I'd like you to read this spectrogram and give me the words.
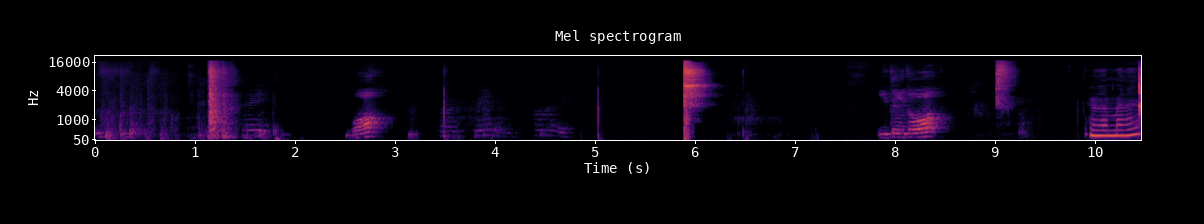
Hey, What? You gonna go up? In a minute.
